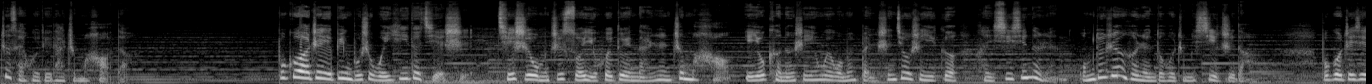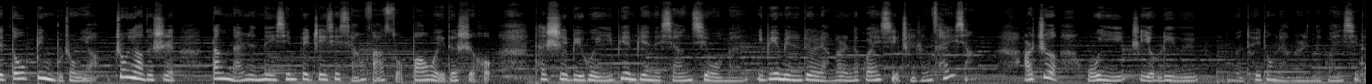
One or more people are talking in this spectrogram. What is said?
这才会对他这么好的。不过，这也并不是唯一的解释。其实，我们之所以会对男人这么好，也有可能是因为我们本身就是一个很细心的人。我们对任何人都会这么细致的。不过，这些都并不重要。重要的是，当男人内心被这些想法所包围的时候，他势必会一遍遍地想起我们，一遍遍地对两个人的关系产生猜想。而这无疑是有利于我们推动两个人的关系的。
